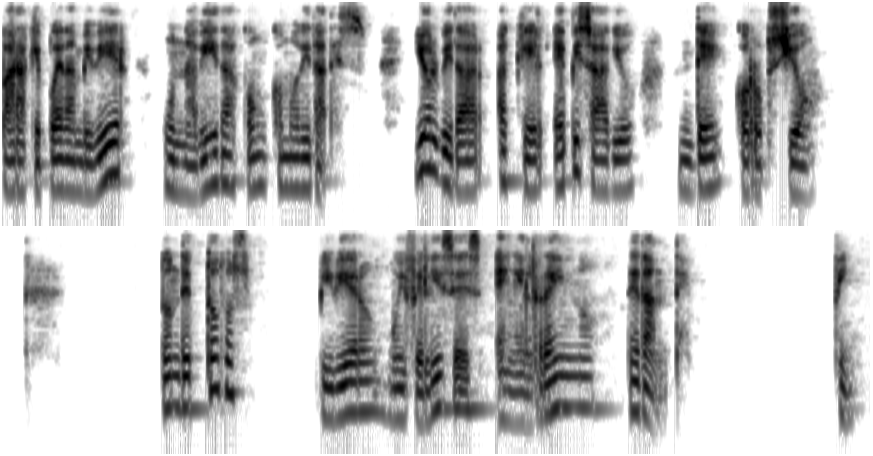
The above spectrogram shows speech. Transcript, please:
para que puedan vivir una vida con comodidades y olvidar aquel episodio de corrupción, donde todos vivieron muy felices en el reino de Dante. Fin.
